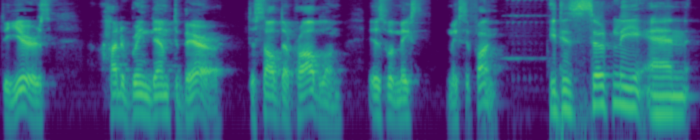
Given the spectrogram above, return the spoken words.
the years how to bring them to bear to solve that problem is what makes makes it fun. It is certainly an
